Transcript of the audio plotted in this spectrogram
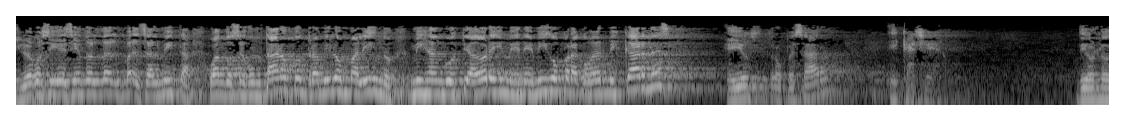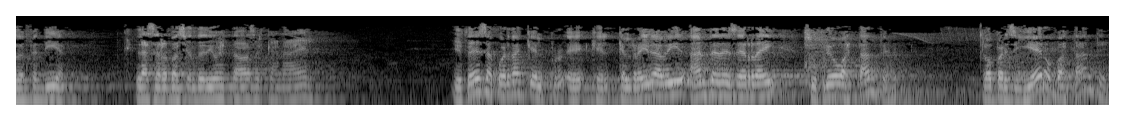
Y luego sigue siendo el, salmista, cuando se juntaron contra mí los malignos, mis angustiadores y mis enemigos para comer mis carnes, ellos tropezaron y cayeron. Dios lo defendía. La salvación de Dios estaba cercana a él. Y ustedes se acuerdan que el, eh, que el, rey David, antes de ser rey, sufrió bastante. Lo persiguieron bastante.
